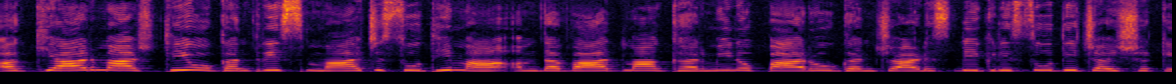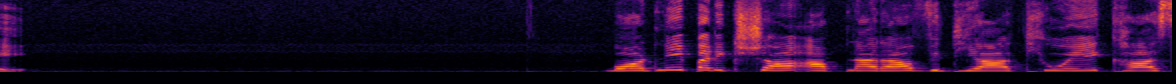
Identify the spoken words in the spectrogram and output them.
અગિયાર માર્ચથી ઓગણત્રીસ માર્ચ સુધીમાં અમદાવાદમાં ગરમીનો પારો ઓગણચાળીસ ડિગ્રી સુધી જઈ શકે. બોર્ડની પરીક્ષા આપનારા વિદ્યાર્થીઓએ ખાસ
